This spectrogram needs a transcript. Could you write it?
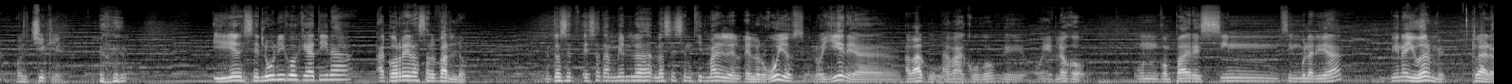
Un chicle. Y él es el único que atina a correr a salvarlo. Entonces eso también lo, lo hace sentir mal, el, el orgullo lo hiere a, A Bakugo. a Bakugo, que, oye, loco, un compadre sin singularidad viene a ayudarme. Claro.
